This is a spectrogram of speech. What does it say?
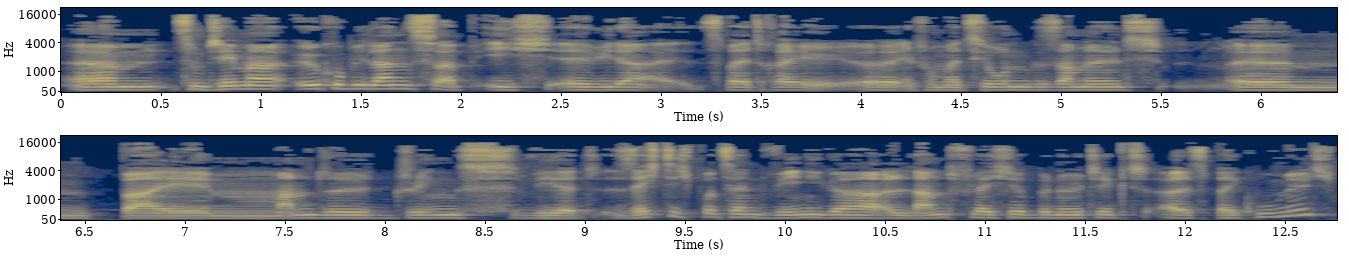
Ähm, zum Thema Ökobilanz habe ich äh, wieder zwei, drei äh, Informationen gesammelt. Ähm, bei Mandeldrinks wird 60% weniger Landfläche benötigt als bei Kuhmilch.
